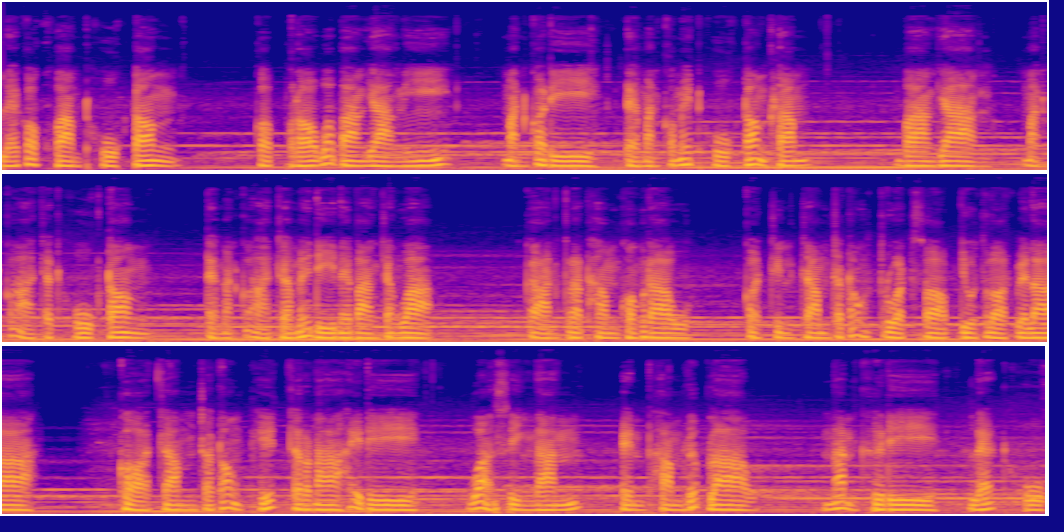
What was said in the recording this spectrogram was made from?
และก็ความถูกต้อง ก็เพราะว่าบางอย่างนี้ มันก็ดีแต่มันก็ไม่ถูกต้องครับ บางอย่างมันก็อาจจะถูกต้อง แต่มันก็อาจจะไม่ดีในบางจังหวะ การกระทำของเราก็จึงจำจะต้องตรวจสอบอยู่ตลอดเวลา ก็จำจะต้องพิจารณาให้ดี ว่าสิ่งนั้นเป็นธรรมหรือเปล่า นั่นคือดี และถูก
